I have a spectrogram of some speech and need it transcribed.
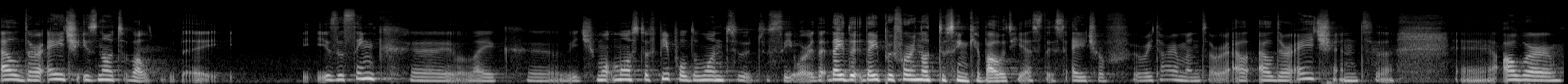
elder age is not well uh, is a thing uh, like uh, which mo most of people don't want to, to see or they, they prefer not to think about yes this age of retirement or elder age and our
